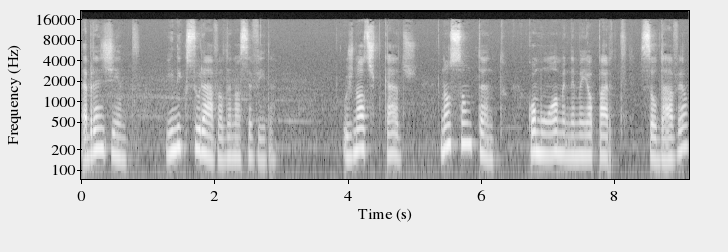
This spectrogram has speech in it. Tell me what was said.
abrangente e inexorável da nossa vida. Os nossos pecados não são tanto como um homem, na maior parte, saudável,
